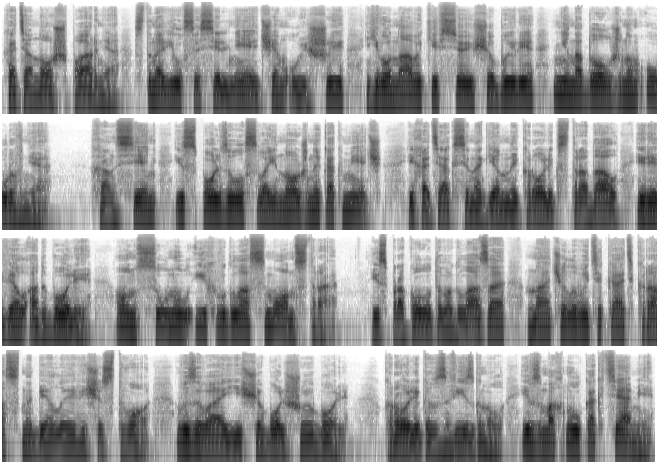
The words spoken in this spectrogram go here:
Хотя нож парня становился сильнее, чем у Иши, его навыки все еще были не на должном уровне. Хан Сень использовал свои ножны как меч, и хотя ксеногенный кролик страдал и ревел от боли, он сунул их в глаз монстра. Из проколотого глаза начало вытекать красно-белое вещество, вызывая еще большую боль. Кролик взвизгнул и взмахнул когтями,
